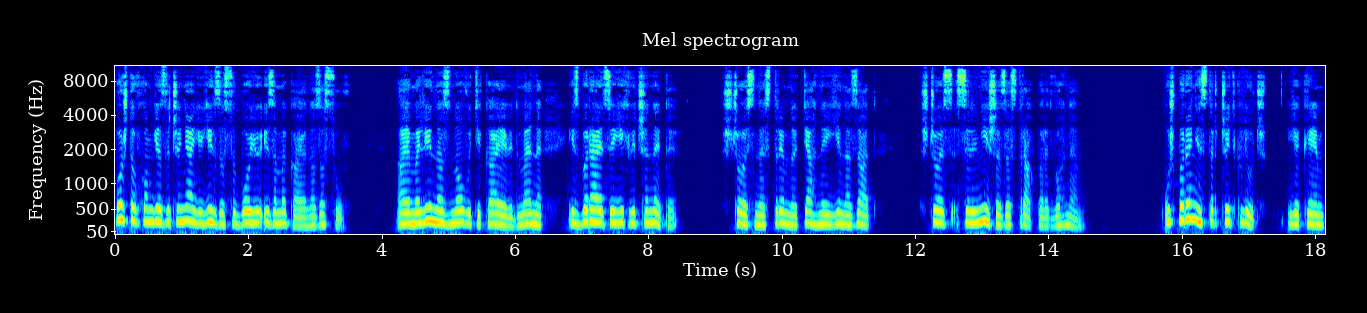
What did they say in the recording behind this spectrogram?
Поштовхом я зачиняю їх за собою і замикаю на засув. А Емеліна знову тікає від мене і збирається їх відчинити. Щось нестримно тягне її назад, щось сильніше за страх перед вогнем. У шпарині стерчить ключ, яким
